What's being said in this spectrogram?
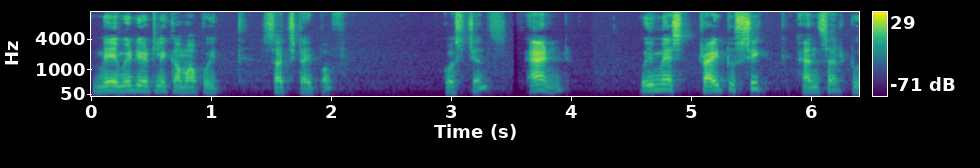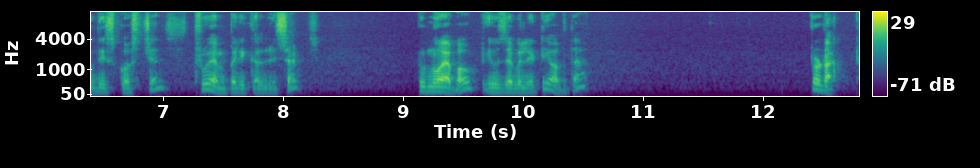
may immediately come up with such type of questions and we may try to seek answer to these questions through empirical research to know about usability of the product.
